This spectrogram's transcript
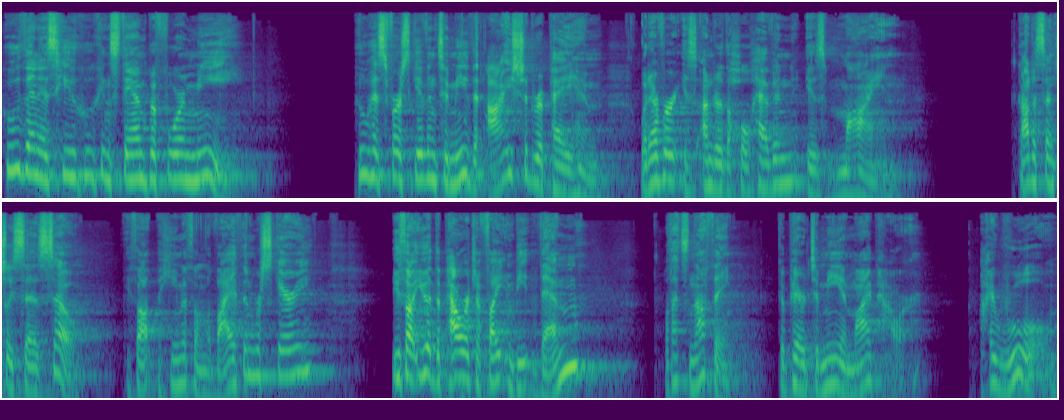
Who then is he who can stand before me? Who has first given to me that I should repay him? Whatever is under the whole heaven is mine. God essentially says, So, you thought Behemoth and Leviathan were scary? You thought you had the power to fight and beat them? Well, that's nothing compared to me and my power. I rule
